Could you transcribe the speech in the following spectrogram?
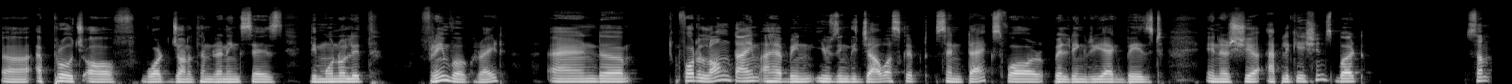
uh, approach of what Jonathan Reinink says, the monolith framework, right? And uh, for a long time, I have been using the JavaScript syntax for building React based inertia applications, but some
